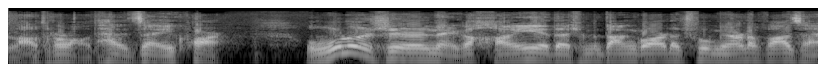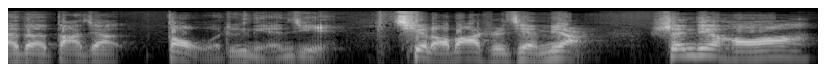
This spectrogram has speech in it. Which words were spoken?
老头老太太在一块儿，无论是哪个行业的，什么当官的、出名的、发财的，大家到我这个年纪，七老八十见面，身体好啊，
